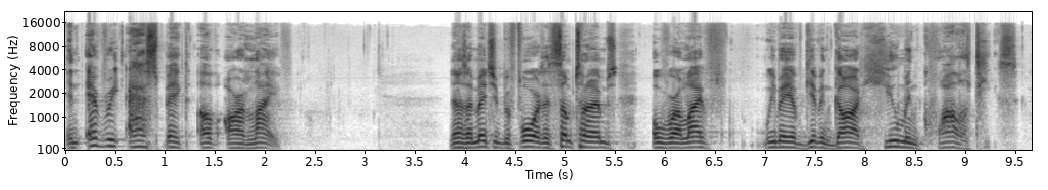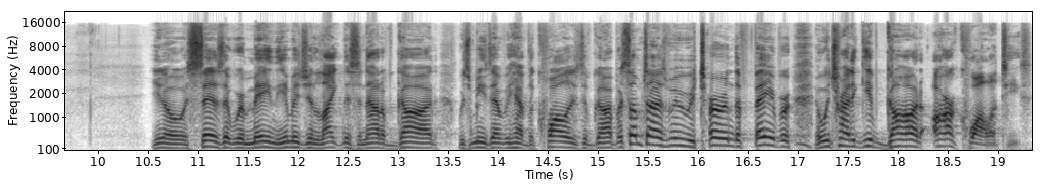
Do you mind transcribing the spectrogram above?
in every aspect of our life. Now, as I mentioned before, that sometimes over our life, we may have given God human qualities you know, it says that we're made in the image and likeness and out of God, which means that we have the qualities of God. But sometimes we return the favor and we try to give God our qualities,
